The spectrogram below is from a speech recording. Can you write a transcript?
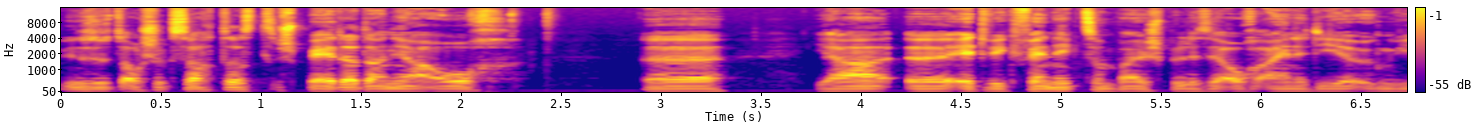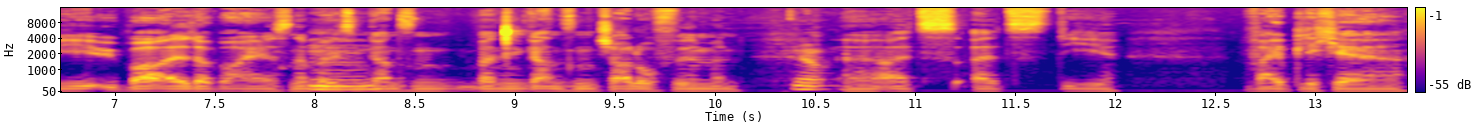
wie du es jetzt auch schon gesagt hast, später dann ja auch, äh, ja, äh, Edwig Fennig zum Beispiel ist ja auch eine, die ja irgendwie überall dabei ist, ne, bei mhm. diesen ganzen, bei den ganzen Giallo-Filmen, ja. äh, als, als die weibliche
